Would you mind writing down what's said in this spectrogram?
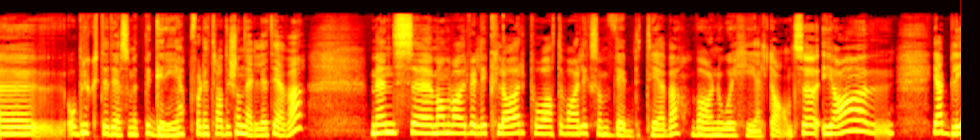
og brukte det som et begrep for det tradisjonelle TV. Mens eh, man var veldig klar på at det var liksom web-TV var noe helt annet. Så ja, jeg ble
